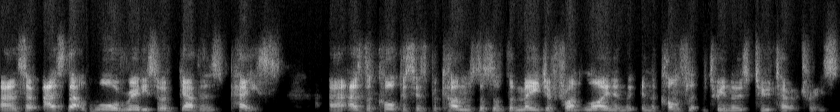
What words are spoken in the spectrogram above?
And so, as that war really sort of gathers pace, uh, as the Caucasus becomes the sort of the major front line in the, in the conflict between those two territories,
